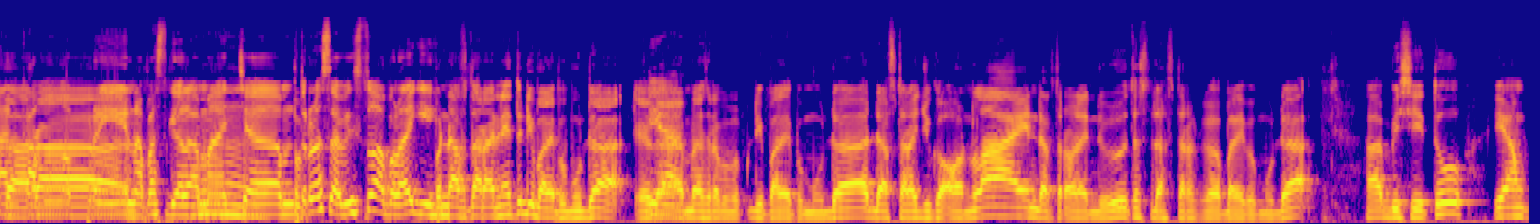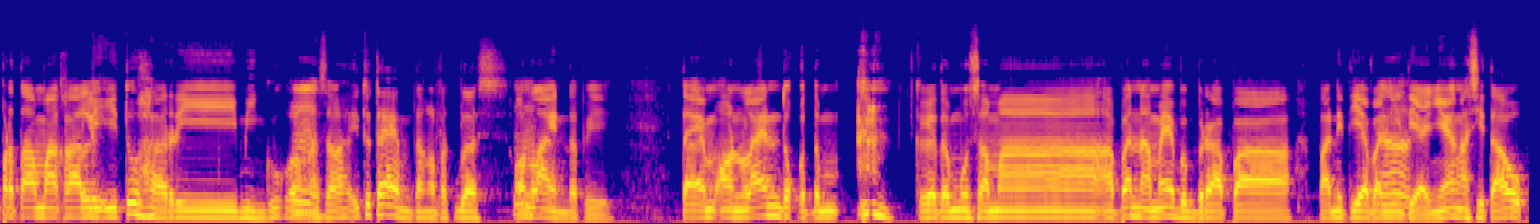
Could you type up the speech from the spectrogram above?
Pendaftaran. kamu ngeprint apa segala Hmm. macem. Terus habis itu apa lagi? Pendaftarannya itu di Balai Pemuda ya Iya. kan di Balai Pemuda Daftarnya juga online Daftar online dulu Terus daftar ke Balai Pemuda. Habis itu Yang pertama kali itu hari Minggu Kalau Hmm. nggak salah Itu TM tanggal 14 Online tapi. TM online untuk ketemu ketemu sama apa namanya beberapa panitia panitianya ngasih tahu.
